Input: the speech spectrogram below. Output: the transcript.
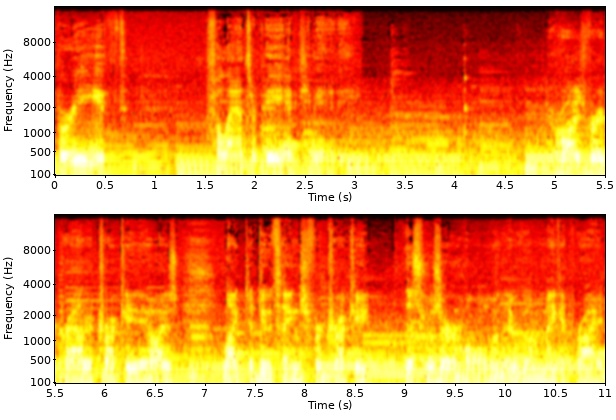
breathed philanthropy and community. They were always very proud of Truckee. They always liked to do things for Truckee. This was their home and they were going to make it right.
